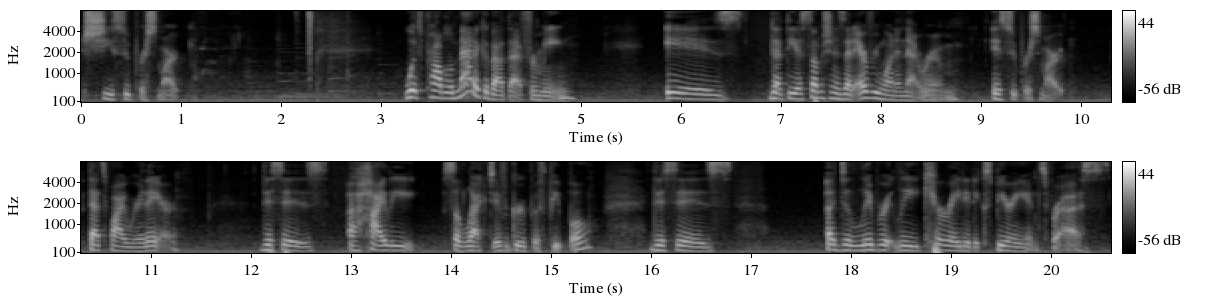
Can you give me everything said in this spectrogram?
she's super smart. What's problematic about that for me is that the assumption is that everyone in that room is super smart. That's why we're there. This is a highly selective group of people. This is a deliberately curated experience for us.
